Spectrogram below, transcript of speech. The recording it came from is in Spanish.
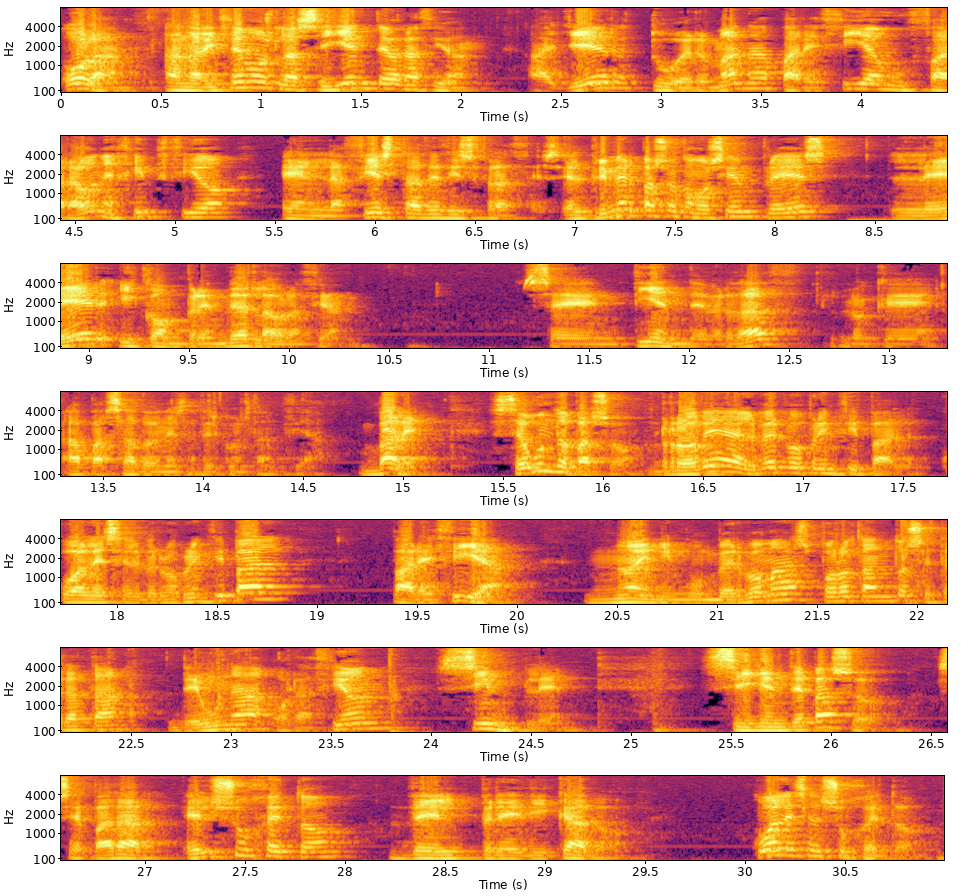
Hola, analicemos la siguiente oración. Ayer tu hermana parecía un faraón egipcio en la fiesta de disfraces. El primer paso, como siempre, es leer y comprender la oración. Se entiende, ¿verdad? Lo que ha pasado en esta circunstancia. Vale. Segundo paso. Rodea el verbo principal. ¿Cuál es el verbo principal? Parecía. No hay ningún verbo más, por lo tanto se trata de una oración simple. Siguiente paso. Separar el sujeto del predicado. ¿Cuál es el sujeto?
